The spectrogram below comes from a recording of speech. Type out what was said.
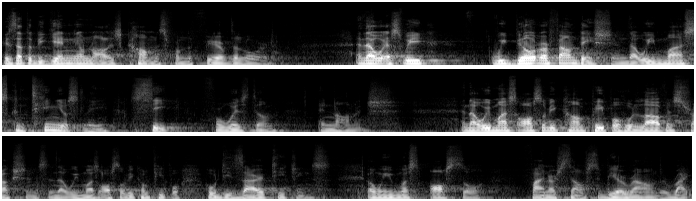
is that the beginning of knowledge comes from the fear of the Lord. And that as we, we build our foundation, that we must continuously seek for wisdom and knowledge and that we must also become people who love instructions, and that we must also become people who desire teachings. And we must also find ourselves to be around the right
